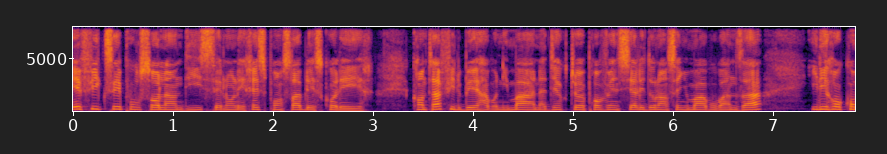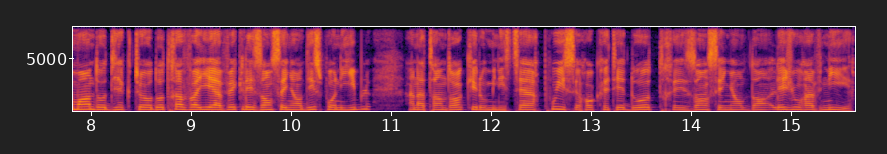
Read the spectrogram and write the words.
est fixée pour ce lundi selon les responsables scolaires. Quant à Philbert Abonimana, directeur provincial de l'enseignement à Boubanza, il y recommande au directeur de travailler avec les enseignants disponibles en attendant que le ministère puisse recruter d'autres enseignants dans les jours à venir.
